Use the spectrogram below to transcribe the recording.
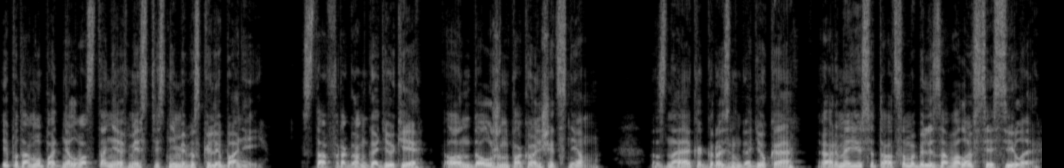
и потому поднял восстание вместе с ними без колебаний. Став врагом гадюки, он должен покончить с ним. Зная, как грозен гадюка, армия Юситацу мобилизовала все силы.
